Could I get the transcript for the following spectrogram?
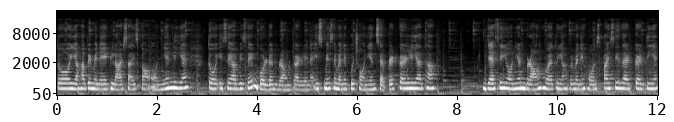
तो यहाँ पे मैंने एक लार्ज साइज़ का ऑनियन लिया है। तो इसे अब इसे गोल्डन ब्राउन कर लेना है। इसमें से मैंने कुछ ऑनियन सेपरेट कर लिया था। जैसे ही ऑनियन ब्राउन हुआ है तो यहाँ पे मैंने होल स्पाइसेस ऐड कर दी हैं।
